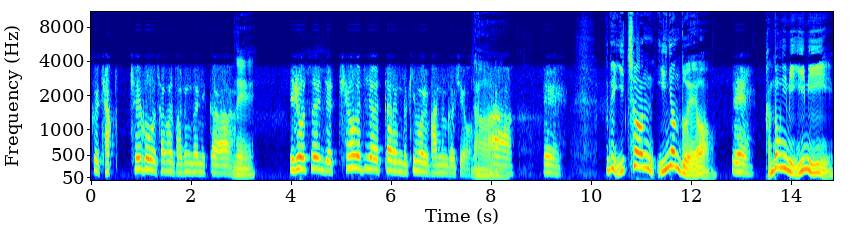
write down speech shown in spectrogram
그 작 최고 상을 받은 거니까 네, 이로써 이제 채워졌다는 느낌을 받는 거죠. 아. 아, 예, 근데 2002년도에요. 예. 감독님이 이미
